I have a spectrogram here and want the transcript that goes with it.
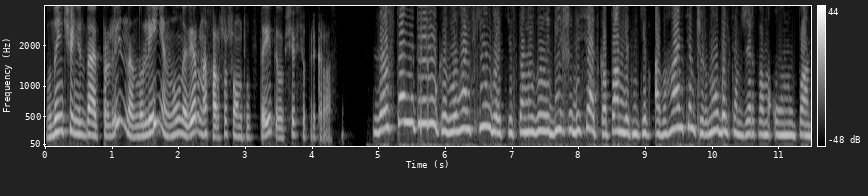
вони нічого не знають про Леніна, ну Ленін, ну, навірно, хорошо, що він тут стоїть, і взагалі все прекрасно. За останні три роки в Луганській області встановили більше десятка пам'ятників афганцям, чорнобильцям, жертвам ОНУПА.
